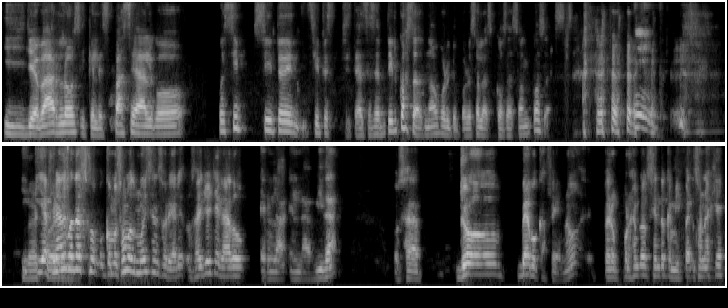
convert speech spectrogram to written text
y llevarlos y que les pase algo, pues sí, sí te, sí te, sí te hace sentir cosas, ¿no? Porque por eso las cosas son cosas. Sí. Y, y al final de cuentas, como, como somos muy sensoriales, o sea, yo he llegado en la, en la vida, o sea, yo bebo café, ¿no? Pero, por ejemplo, siento que mi personaje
